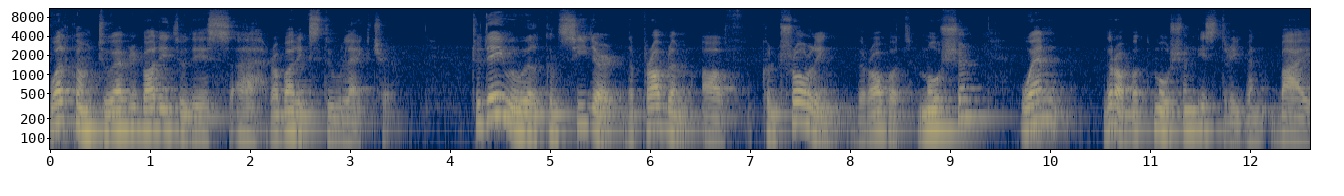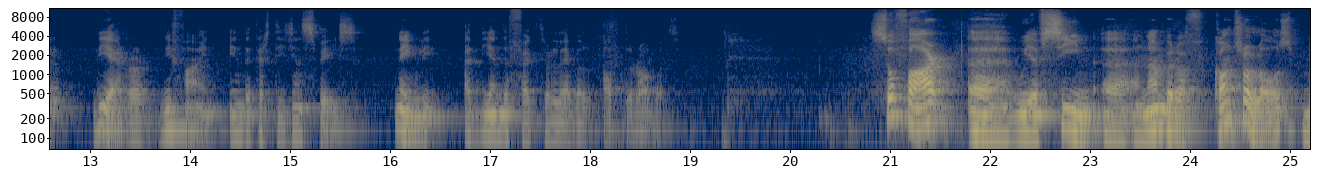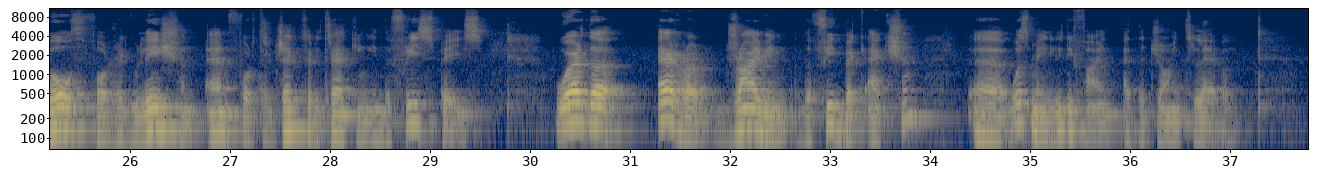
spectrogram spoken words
Welcome to everybody to this uh, Robotics 2 lecture. Today we will consider the problem of controlling the robot motion when the robot motion is driven by the error defined in the Cartesian space, namely at the end effector level of the robot. So far, uh, we have seen uh, a number of control laws, both for regulation and for trajectory tracking in the free space, where the error driving the feedback action uh, was mainly defined at the joint level.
